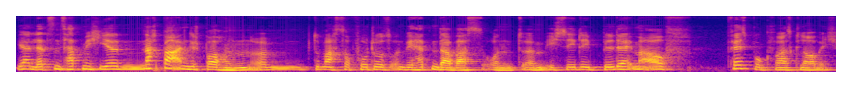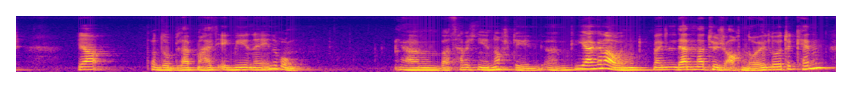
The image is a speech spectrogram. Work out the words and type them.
ja, letztens hat mich ihr Nachbar angesprochen. Ähm, du machst doch Fotos und wir hätten da was. Und ähm, ich sehe die Bilder immer auf Facebook, war es, glaube ich. Ja, und so bleibt man halt irgendwie in Erinnerung. Ähm, was habe ich denn hier noch stehen? Ähm, ja, genau. Man lernt natürlich auch neue Leute kennen.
